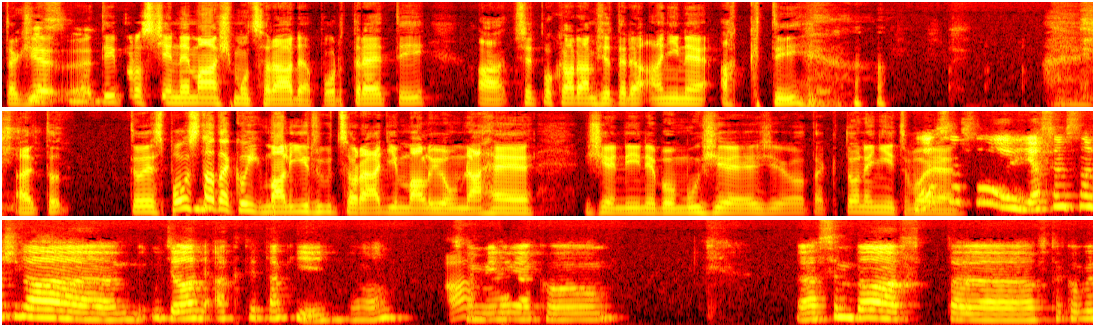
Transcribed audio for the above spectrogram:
Takže Jasně. ty prostě nemáš moc ráda portréty a předpokládám, že teda ani ne akty. Ale to, to je spousta takových malířů, co rádi malujou nahé ženy nebo muže, že jo, tak to není tvoje. Já jsem, se, já jsem snažila udělat akty taky, jo. A? Jsem jako... Já jsem byla v, ta, v takové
